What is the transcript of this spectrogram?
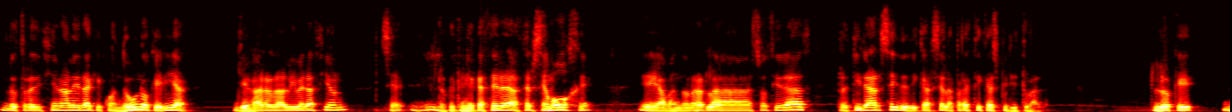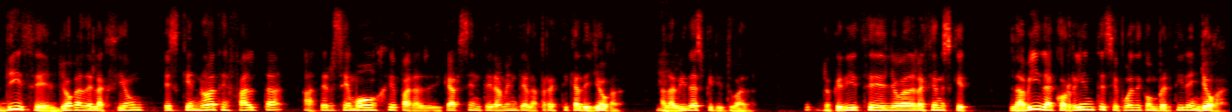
lo tradicional era que cuando uno quería llegar a la liberación, lo que tenía que hacer era hacerse monje, eh, abandonar la sociedad, retirarse y dedicarse a la práctica espiritual. Lo que dice el yoga de la acción es que no hace falta hacerse monje para dedicarse enteramente a la práctica de yoga, a la vida espiritual. Lo que dice el yoga de la acción es que la vida corriente se puede convertir en yoga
